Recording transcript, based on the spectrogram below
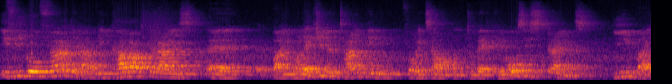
If we go further and we characterize uh, by molecular typing, for example, tuberculosis strains, here by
